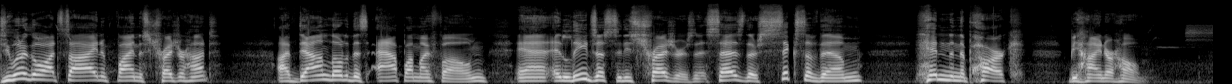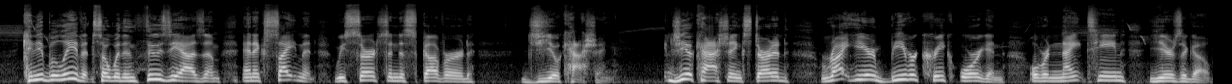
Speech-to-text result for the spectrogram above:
do you want to go outside and find this treasure hunt? I've downloaded this app on my phone and it leads us to these treasures. And it says there's six of them hidden in the park behind our home. Can you believe it? So, with enthusiasm and excitement, we searched and discovered geocaching. Geocaching started right here in Beavercreek, Oregon, over 19 years ago.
